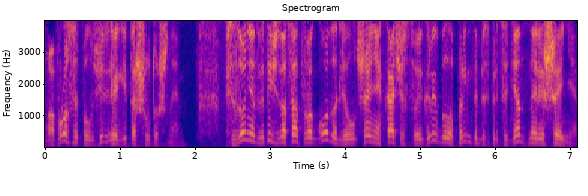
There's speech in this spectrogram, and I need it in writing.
Вопросы получились какие-то шуточные. В сезоне 2020 года для улучшения качества игры было принято беспрецедентное решение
